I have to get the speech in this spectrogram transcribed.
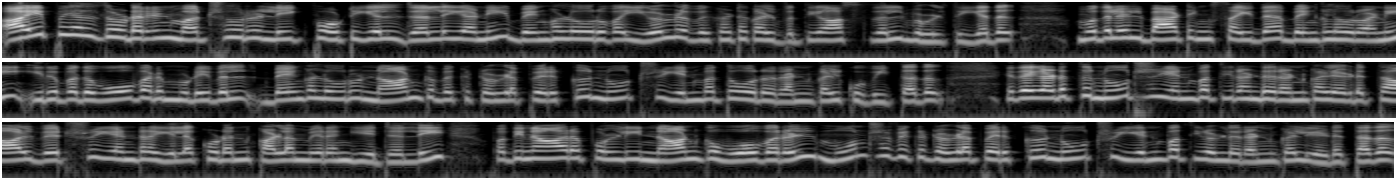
ஐபிஎல் தொடரின் மற்றொரு லீக் போட்டியில் டெல்லி அணி பெங்களூருவை ஏழு விக்கெட்டுகள் வித்தியாசத்தில் வீழ்த்தியது. முதலில் பேட்டிங் செய்த பெங்களூரு அணி இருபது ஓவர் முடிவில் பெங்களூரு நான்கு விக்கெட் இழப்பிற்கு நூற்று எண்பத்தோரு ரன்கள் குவித்தது. இதையடுத்து நூற்று எண்பத்தி இரண்டு ரன்கள் எடுத்தால் வெற்றி என்ற இலக்குடன் களம் இறங்கிய டெல்லி பதினாறு புள்ளி நான்கு ஓவரில் மூன்று விக்கெட் இழப்பிற்கு நூற்று எண்பத்தி ஏழு ரன்கள் எடுத்தது.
